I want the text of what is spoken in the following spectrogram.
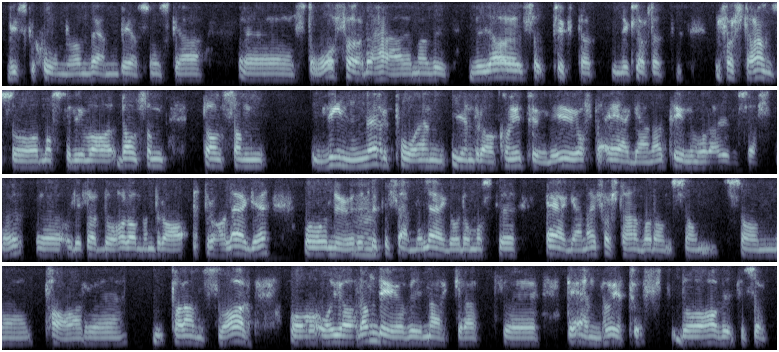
diskussioner om vem det är som ska eh, stå för det här. Men vi, vi har tyckt att det är klart att i första hand så måste det vara de som, de som vinner på en, i en bra konjunktur det är ju ofta ägarna till våra hyresgäster. Eh, och det är klart, då har de en bra, ett bra läge. Och nu är det ett mm. lite sämre läge och då måste ägarna i första hand vara de som, som eh, tar, eh, tar ansvar. Och, och gör de det och vi märker att det ändå är tufft, då har vi försökt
